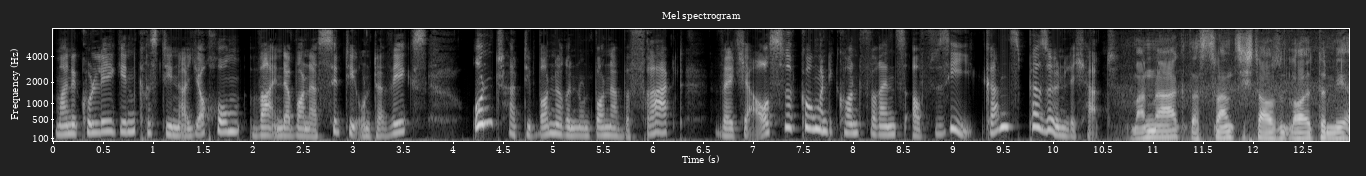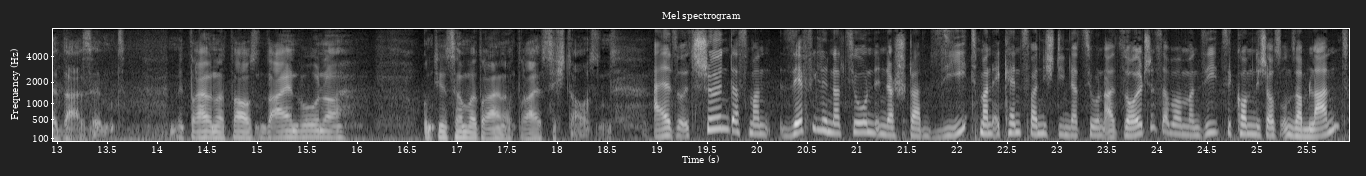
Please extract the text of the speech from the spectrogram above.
Meine Kollegin Christina Jochum war in der Bonner City unterwegs und hat die Bonnerinnen und Bonner befragt, welche Auswirkungen die Konferenz auf sie ganz persönlich hat. Man merkt, dass 20.000 Leute mehr da sind. Mit 300.000 Einwohnern und jetzt haben wir 330.000. Also es ist schön, dass man sehr viele Nationen in der Stadt sieht. Man erkennt zwar nicht die Nation als solches, aber man sieht, sie kommen nicht aus unserem Land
